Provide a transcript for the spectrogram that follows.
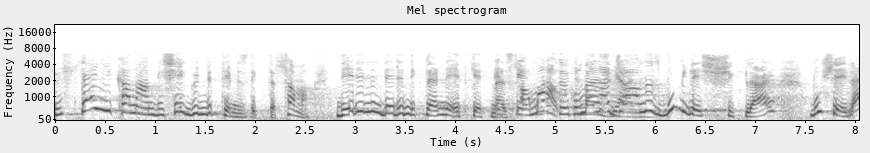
Üstten yıkanan bir şey günlük temizliktir. Tamam. Derinin derinliklerini etki etmez. Etki etmez, Ama kullanacağınız bu bileşikler, bu şeyler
